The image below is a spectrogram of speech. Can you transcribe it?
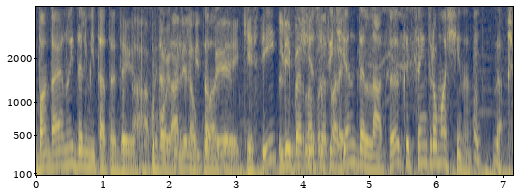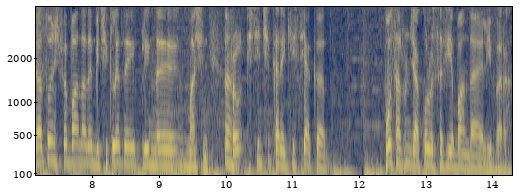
banda aia nu e delimitată de, Da, cu păi dacă nu e bolari sau cu delimitată, alte e chestii liber și la e vânătoare. suficient de lată cât să intre o mașină. Da. Și atunci pe banda de biciclete e plin de mașini. Da. Pro- Știi ce care e chestia? Că poți să ajungi acolo să fie banda aia liberă.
